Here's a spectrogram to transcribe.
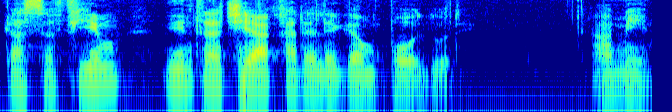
ca să fim dintre aceia care legăm poduri. Amin.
